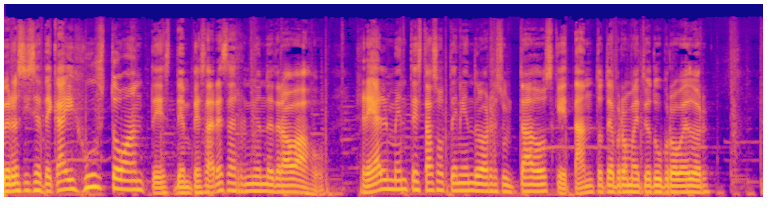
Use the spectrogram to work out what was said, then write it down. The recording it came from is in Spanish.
pero si se te cae justo antes de empezar esa reunión de trabajo, ¿realmente estás obteniendo los resultados que tanto te prometió tu proveedor?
